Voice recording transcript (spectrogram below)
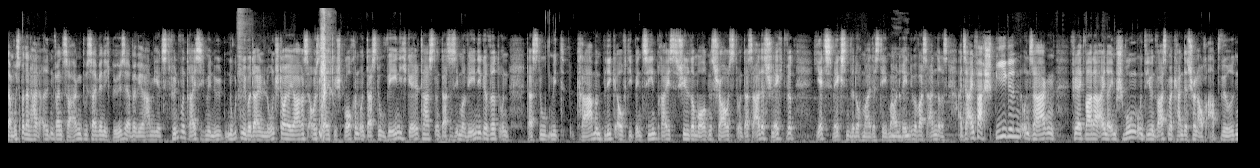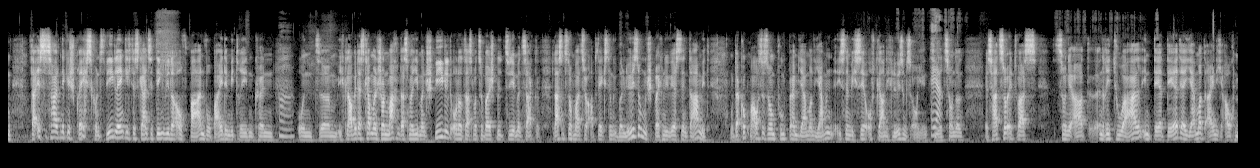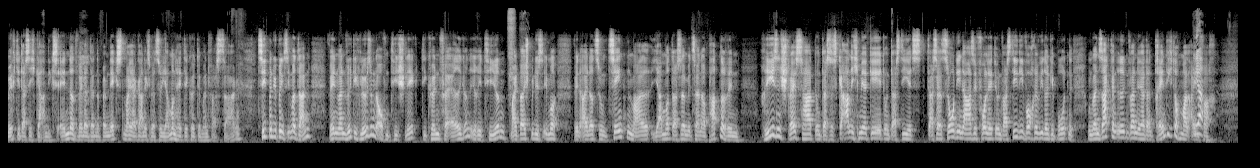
da muss man dann halt irgendwann sagen, du sei mir nicht böse, aber wir haben jetzt 35 Minuten über deinen Lohnsteuerjahresausgleich gesprochen und dass du wenig Geld hast und dass es immer weniger wird und dass du mit kramem Blick auf die Benzinpreisschilder morgens schaust und dass alles schlecht wird jetzt wechseln wir doch mal das Thema und mhm. reden über was anderes. Also einfach spiegeln und sagen, vielleicht war da einer im Schwung und wie und was, man kann das schon auch abwürgen. Da ist es halt eine Gesprächskunst. Wie lenke ich das ganze Ding wieder auf Bahn, wo beide mitreden können? Mhm. Und ähm, ich glaube, das kann man schon machen, dass man jemand spiegelt oder dass man zum Beispiel zu jemand sagt, lass uns doch mal zur Abwechslung über Lösungen sprechen. Wie wäre es denn damit? Und da kommt man auch zu so einem Punkt beim Jammern. Jammern ist nämlich sehr oft gar nicht lösungsorientiert, ja. sondern es hat so etwas so eine Art, ein Ritual, in der der, der jammert, eigentlich auch möchte, dass sich gar nichts ändert, weil er dann beim nächsten Mal ja gar nichts mehr zu jammern hätte, könnte man fast sagen. sieht man übrigens immer dann, wenn man wirklich Lösungen auf den Tisch legt, die können verärgern, irritieren. Mein Beispiel ist immer, wenn einer zum zehnten Mal jammert, dass er mit seiner Partnerin Riesenstress hat und dass es gar nicht mehr geht und dass die jetzt, dass er so die Nase voll hätte und was die die Woche wieder geboten hat. Und man sagt dann irgendwann, ja, dann trenn dich doch mal einfach. Ja.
